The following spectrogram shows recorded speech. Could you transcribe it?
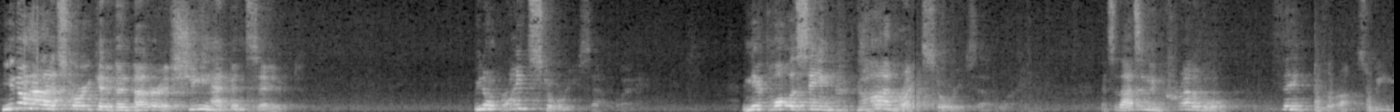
You know how that story could have been better if she had been saved? We don't write stories that way. And yet Paul is saying God writes stories that way. And so that's an incredible thing for us. We,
